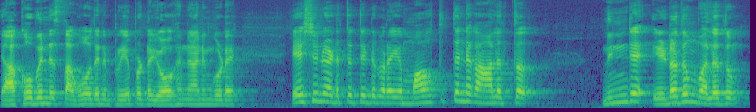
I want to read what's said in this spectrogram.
യാക്കോബിന്റെ സഹോദരൻ പ്രിയപ്പെട്ട യോഹന്നാനും കൂടെ യേശുവിന്റെ അടുത്തെത്തിയിട്ട് പറയുക മഹത്വത്തിന്റെ കാലത്ത് നിന്റെ ഇടതും വലതും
